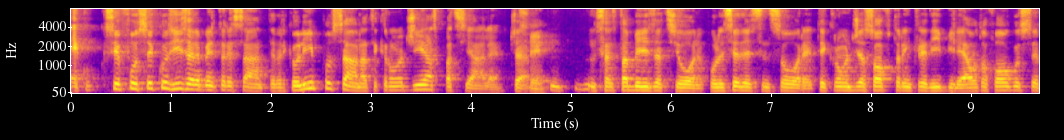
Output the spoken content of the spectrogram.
Ecco, se fosse così sarebbe interessante perché Olympus ha una tecnologia spaziale, cioè Sì. stabilizzazione, pulizia del sensore, tecnologia software incredibile, autofocus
